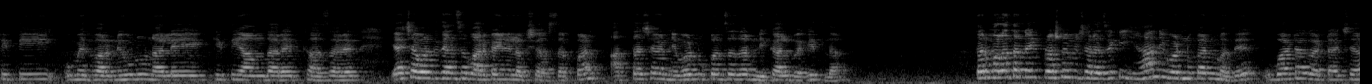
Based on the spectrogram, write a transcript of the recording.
किती उमेदवार निवडून आले किती आमदार आहेत खासदार आहेत याच्यावरती त्यांचं बारकाईने लक्ष असतं. पण आत्ताच्या निवडणुकांचा जर निकाल बघितला तर मला त्यांना एक प्रश्न विचारायचा की ह्या निवडणुकांमध्ये उबाटा गटाच्या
